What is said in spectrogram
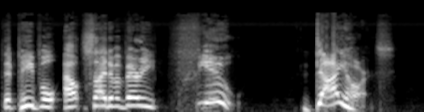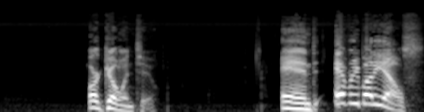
that people outside of a very few diehards are going to. And everybody else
